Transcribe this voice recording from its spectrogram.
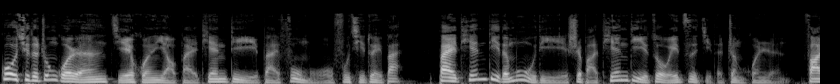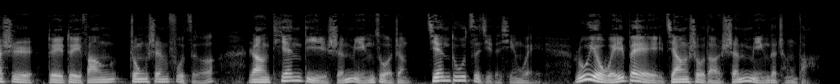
过去的中国人结婚要拜天地、拜父母，夫妻对拜。拜天地的目的是把天地作为自己的证婚人，发誓对对方终身负责，让天地神明作证，监督自己的行为。如有违背，将受到神明的惩罚。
